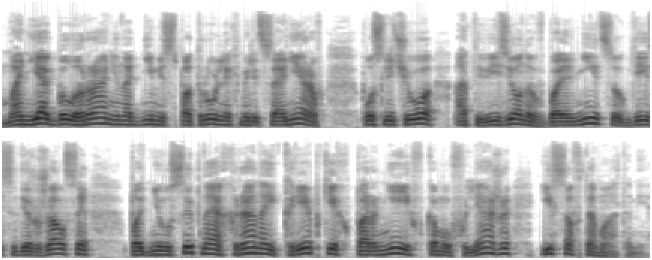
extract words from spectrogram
Маньяк был ранен одним из патрульных милиционеров, после чего отвезен в больницу, где и содержался под неусыпной охраной крепких парней в камуфляже и с автоматами.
